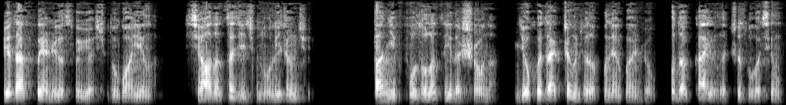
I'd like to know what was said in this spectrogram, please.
别再敷衍这个岁月虚度光阴了，想要的自己去努力争取。当你富足了自己的时候呢，你就会在正确的婚恋关系中获得该有的知足和幸福。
